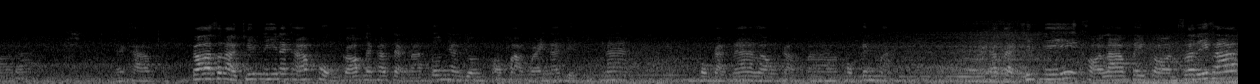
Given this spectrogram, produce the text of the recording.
มาได้นะครับ ก็สำหรับคลิปนี้นะครับ ผมก๊อฟนะครับ จากร้านต้นยางยนต์ขอฝากไว้นะ เดี๋ยวคลิปหน้า โอกาสหน้าเรากลับมาพบกันใหม่นะครับแต่คลิปนี้ขอลาไปก่อน สวัสดีครับ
